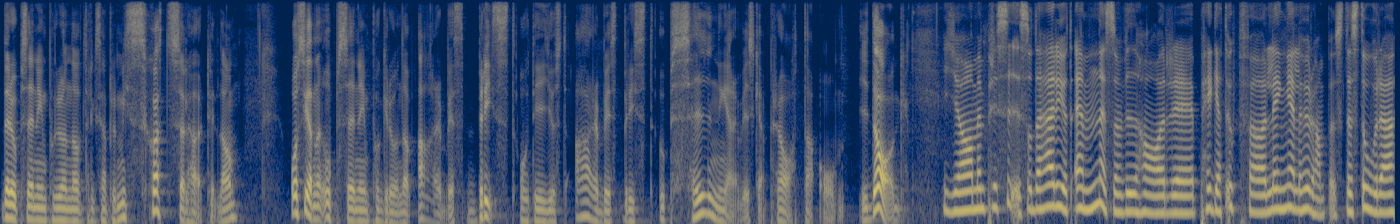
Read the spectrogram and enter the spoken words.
där uppsägning på grund av till exempel misskötsel hör till dem. Och sedan uppsägning på grund av arbetsbrist. Och det är just arbetsbristuppsägningar vi ska prata om idag. Ja, men precis. Och det här är ju ett ämne som vi har eh, peggat upp för länge, eller hur Hampus? Det stora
